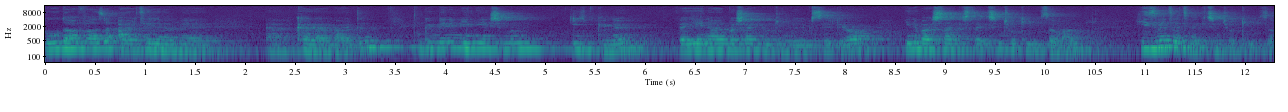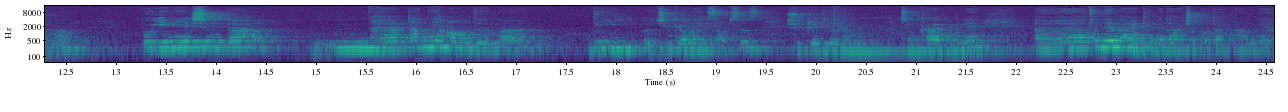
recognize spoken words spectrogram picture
bunu daha fazla ertelememeye karar verdim. Bugün benim yeni yaşımın ilk günü ve yeni ay Başak Burcu'nda yükseliyor. Yeni başlangıçlar için çok iyi bir zaman. Hizmet etmek için çok iyi bir zaman. Bu yeni yaşımda hmm, hayattan ne aldığıma değil, çünkü ona hesapsız şükrediyorum tüm kalbimle. E, Hayata ne verdiğime daha çok odaklanmaya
